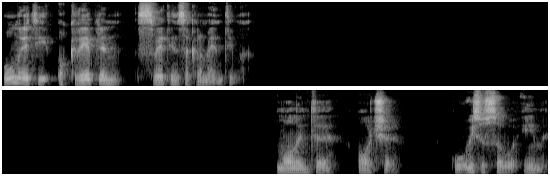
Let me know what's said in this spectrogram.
umrijeti okrepljen svetim sakramentima. Molim te, oče, u Isusovo ime,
